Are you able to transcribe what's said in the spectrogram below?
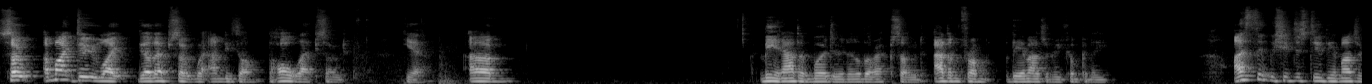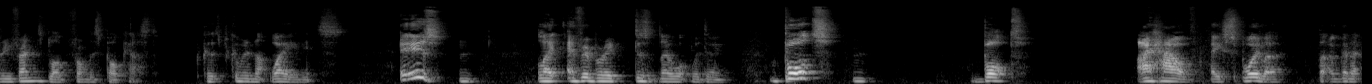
So I might do like the other episode where Andy's on the whole episode. Yeah. Um. Me and Adam were doing another episode. Adam from the Imaginary Company. I think we should just do the Imaginary Friends blog from this podcast because it's becoming that way, and it's it is Mm. like everybody doesn't know what we're doing, but mm, but I have a spoiler that I'm going to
